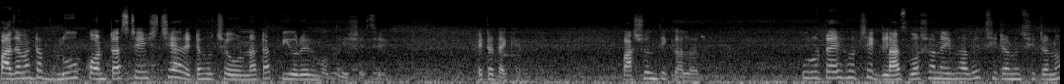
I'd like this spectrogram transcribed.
পাজামাটা ব্লু কন্ট্রাস্টে এসছে আর এটা হচ্ছে ওড়নাটা পিওরের মধ্যে এসেছে। এটা দেখেন, বাসন্তী কালার। পুরোটাই হচ্ছে গ্লাস বসানো এইভাবে, ছিটানো ছিটানো।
